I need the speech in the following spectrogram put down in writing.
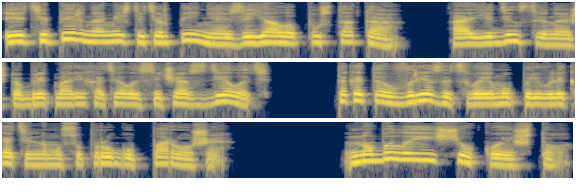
И теперь на месте терпения зияла пустота, а единственное, что Брит Мари хотела сейчас сделать, так это врезать своему привлекательному супругу по роже. Но было и еще кое-что.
